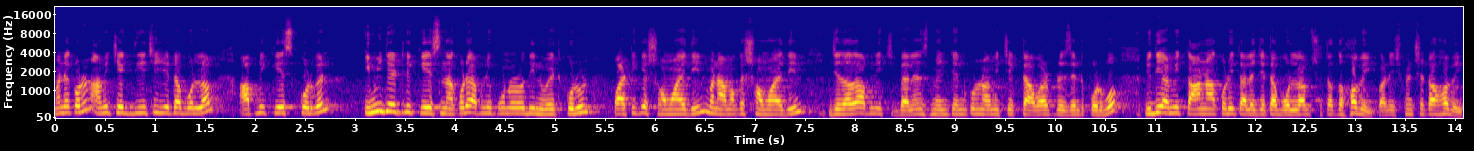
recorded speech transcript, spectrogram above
মানে করুন, আমি চেক দিয়েছি যেটা বললাম, আপনি কেস করবেন ইমিডিয়েটলি কেস না করে আপনি পনেরো দিন ওয়েট করুন পার্টিকে সময় দিন মানে আমাকে সময় দিন, যে দাদা আপনি ব্যালেন্স মেনটেন করুন, আমি চেকটা আবার প্রেজেন্ট করব। যদি আমি তা না করি, তাহলে যেটা বললাম সেটা তো হবেই পানিশমেন্ট সেটা হবেই।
